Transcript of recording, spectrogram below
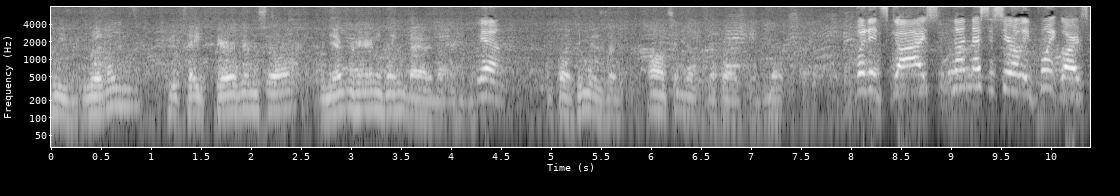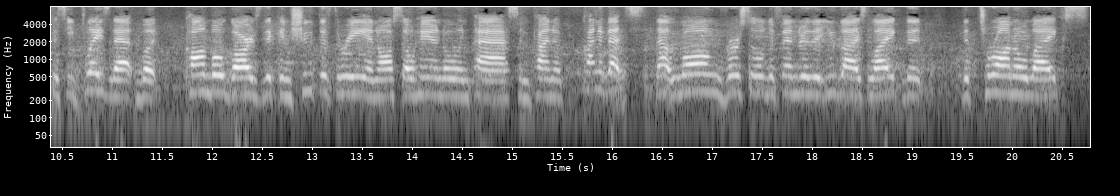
He's driven. He takes care of himself. You never hear anything bad about him Yeah. because he is a consummate professional. But it's guys, not necessarily point guards because he plays that, but combo guards that can shoot the three and also handle and pass and kind of kind of that that long versatile defender that you guys like that that Toronto likes.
